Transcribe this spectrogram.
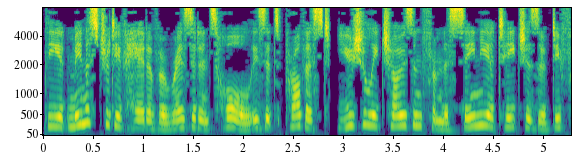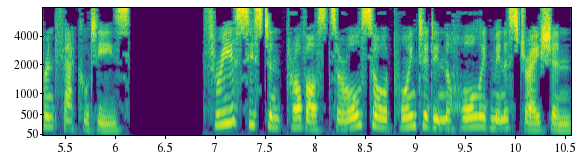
The administrative head of a residence hall is its provost, usually chosen from the senior teachers of different faculties. Three assistant provosts are also appointed in the hall administration.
